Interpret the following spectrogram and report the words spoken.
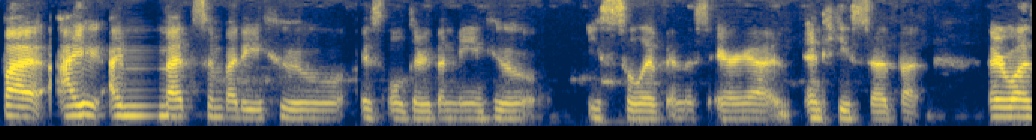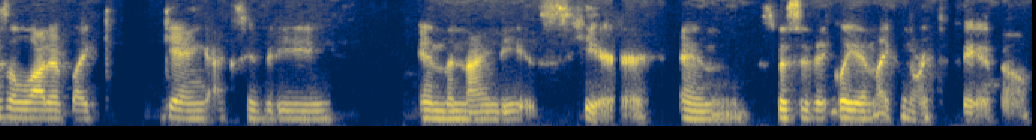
But I I met somebody who is older than me who used to live in this area and, he said that there was a lot of like gang activity in the 90s here and specifically in like North Fayetteville.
